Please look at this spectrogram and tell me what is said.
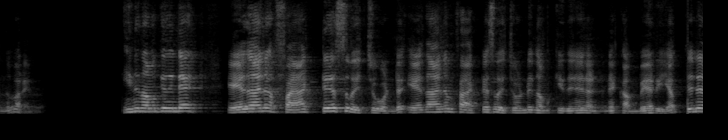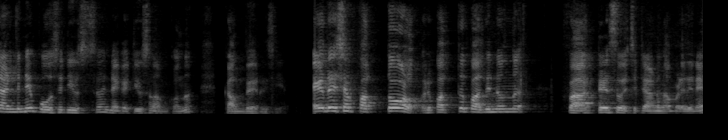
എന്ന് പറയുന്നത്. ഇനി നമുക്കിതിന്റെ ഏതാനും ഫാക്ടേഴ്സ് വെച്ചുകൊണ്ട് ഏതാനും ഫാക്ടേഴ്സ് വെച്ചുകൊണ്ട് നമുക്ക് ഇതിനെ രണ്ടിനെ കമ്പയർ ചെയ്യാം. ഇതിന് രണ്ടിനെയും പോസിറ്റീവ്സ് നെഗറ്റീവ്സ് നമുക്കൊന്ന് കമ്പയർ ചെയ്യാം. ഏകദേശം പത്തോളം ഒരു പത്ത് പതിനൊന്ന് ഫാക്ടേഴ്സ് വെച്ചിട്ടാണ് നമ്മൾ ഇതിനെ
